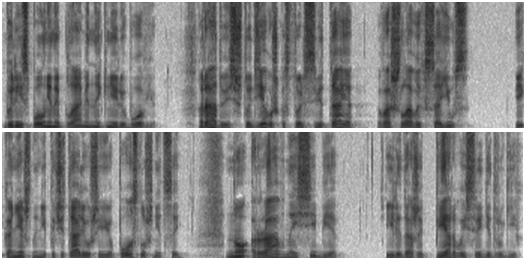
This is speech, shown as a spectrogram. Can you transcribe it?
были исполнены пламенной к ней любовью, радуясь, что девушка столь святая вошла в их союз, и, конечно, не почитали уж ее послушницей, но равной себе или даже первой среди других.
